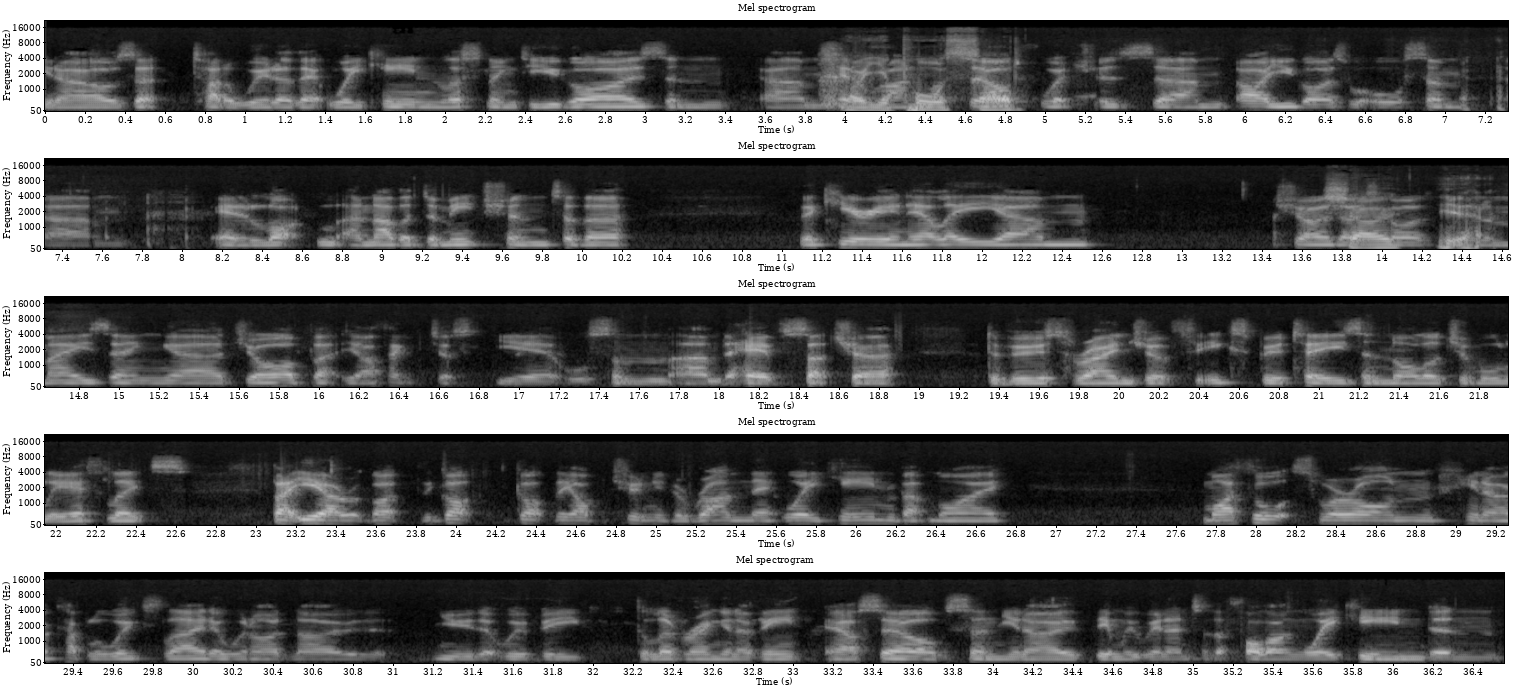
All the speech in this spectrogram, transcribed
you know, I was at Tarawera that weekend listening to you guys and um, had Oh, a you run poor myself, sod. which is, um, oh, you guys were awesome. Um, added a lot, another dimension to the, the Kerry and Ellie um, show. Those Show, guys yeah. an amazing uh, job. But yeah, I think just yeah, awesome um, to have such a diverse range of expertise and knowledge of all the athletes. But yeah, I got got got the opportunity to run that weekend. But my my thoughts were on you know a couple of weeks later when I know knew that we'd be delivering an event ourselves, and you know then we went into the following weekend and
